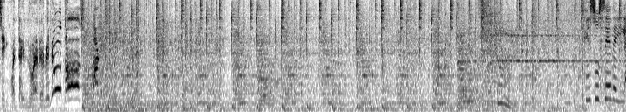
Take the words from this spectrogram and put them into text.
¡59 minutos! ¡Ah! ¿Qué sucede, Eli?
